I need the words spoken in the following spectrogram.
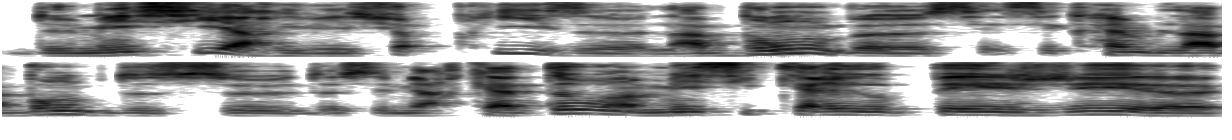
de Messi arrivé surprise. La bombe, c'est quand même la bombe de ce, de ces mercato. Hein. Messi qui arrive au PSG euh,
